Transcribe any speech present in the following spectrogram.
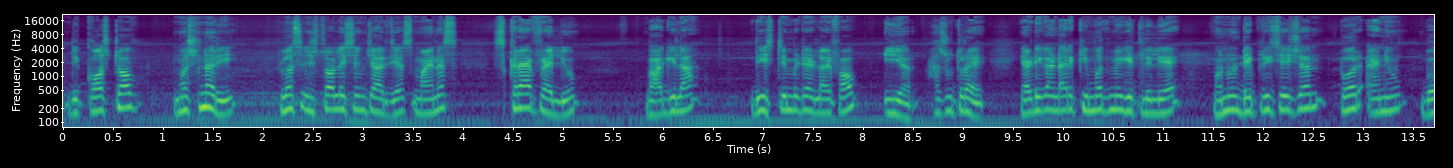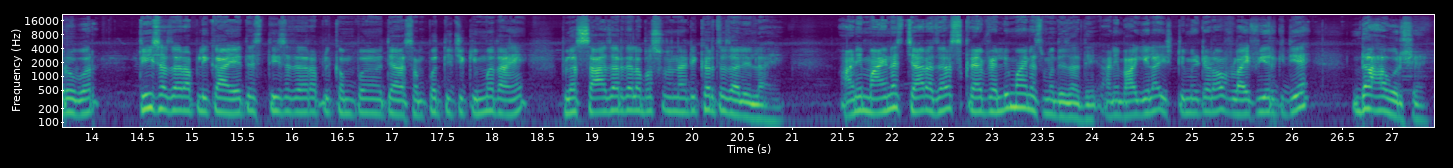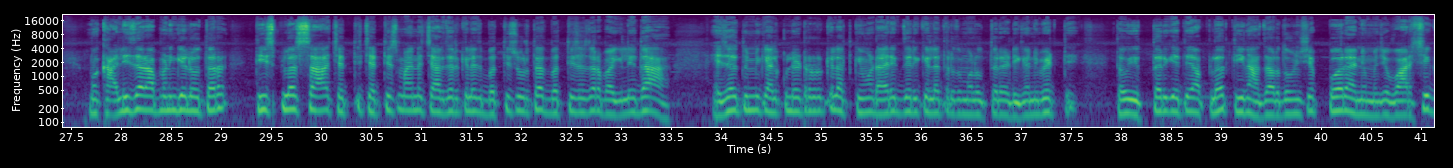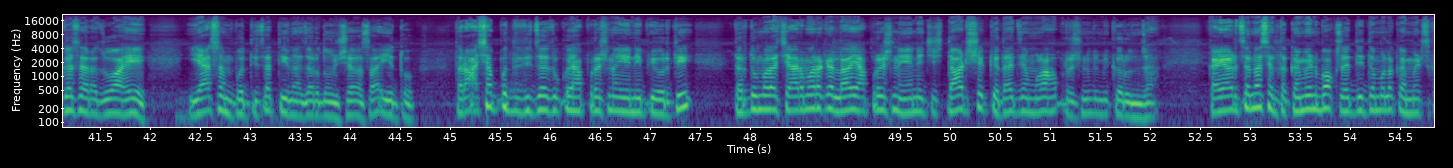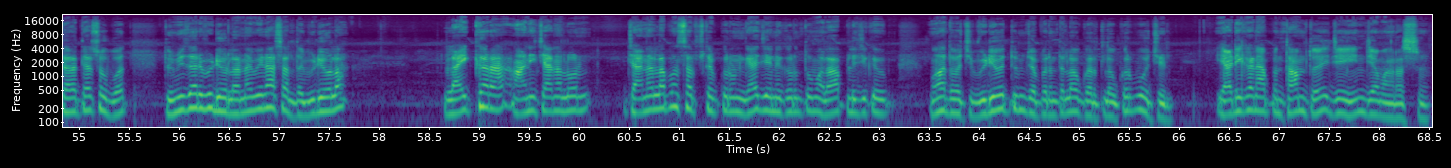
the cost of machinery plus installation charges minus scrap value भागीला the estimated life of year हा सूत्र आहे. या ठिकाणी डायरेक्ट किंमत मी घेतलेली आहे. म्हणून डेप्रिसिएशन पर ॲन्यू बरोबर तीस हजार आपली काय आहे ते तीस हजार आपली कंप त्या संपत्तीची किंमत आहे प्लस सहा हजार त्याला बसवण्यासाठी खर्च झालेला आहे. आणि मायनस चार हजार स्क्रॅप व्हॅल्यू मायनसमध्ये जाते. आणि भागीला इस्टिमेटेड ऑफ लाईफ इयर किती आहे? दहा वर्ष आहे. मग खाली जर आपण गेलो तर तीस प्लस सहा छत्तीस छत्तीस मायनस चार जर केले तर बत्तीस उरतात बत्तीस हजार भागिले दहा. हे जर तुम्ही कॅल्क्युलेटरवर केलात किंवा डायरेक्ट जरी केलं तर तुम्हाला उत्तर या ठिकाणी भेटते. तर उत्तर घेते आपलं तीन हजार दोनशे पर आणि म्हणजे वार्षिक घसारा जो आहे या संपत्तीचा तीन हजार दोनशे असा येतो. तर अशा पद्धतीचा जो काही हा प्रश्न एन ई पीवरती तर तुम्हाला चार मार्काला हा प्रश्न येण्याची दाट शक्यता आहे त्यामुळं हा प्रश्न तुम्ही करून जा. काही अडचण असेल तर कमेंट बॉक्स आहे तिथं मला कमेंट्स करा त्यासोबत. तुम्ही जर व्हिडिओला नवीन असाल तर व्हिडिओला लाईक करा आणि चॅनलवर चॅनलला पण सबस्क्राईब करून घ्या जेणेकरून तुम्हाला आपली जी काही महत्त्वाची व्हिडिओ आहे तुमच्यापर्यंत लवकरात लवकर पोहोचेल. या ठिकाणी आपण थांबतोय. जय हिंद जय महाराष्ट्र.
